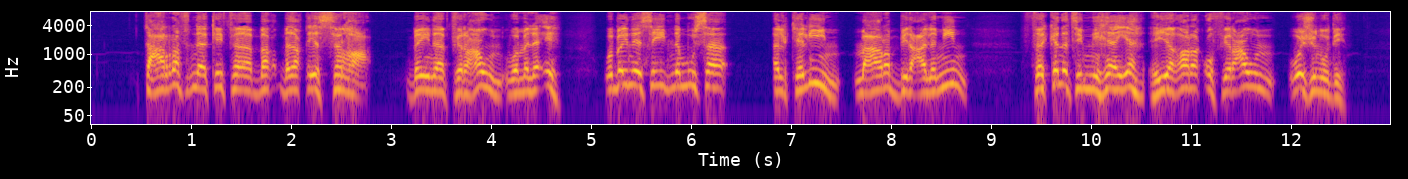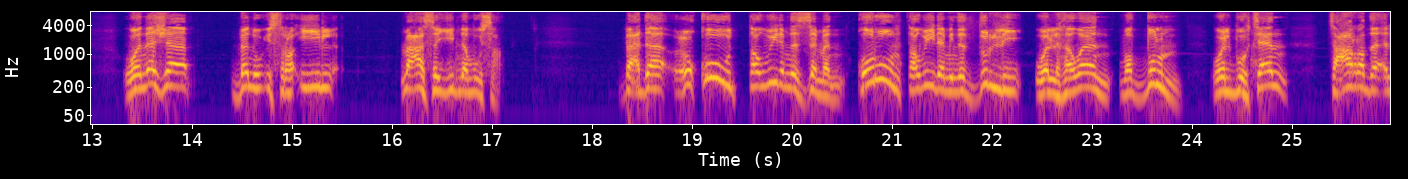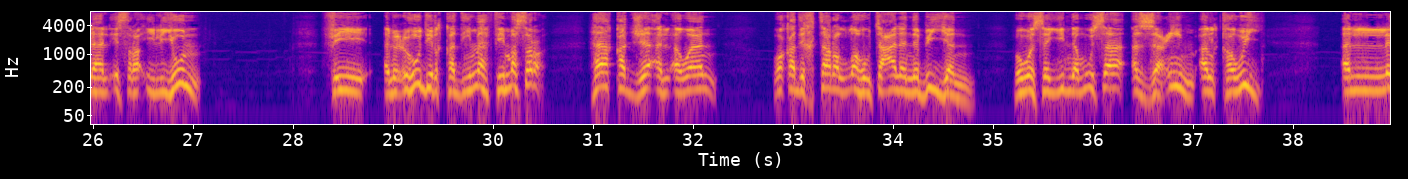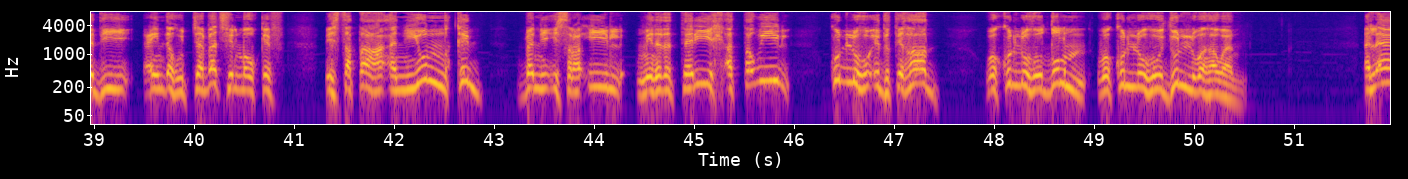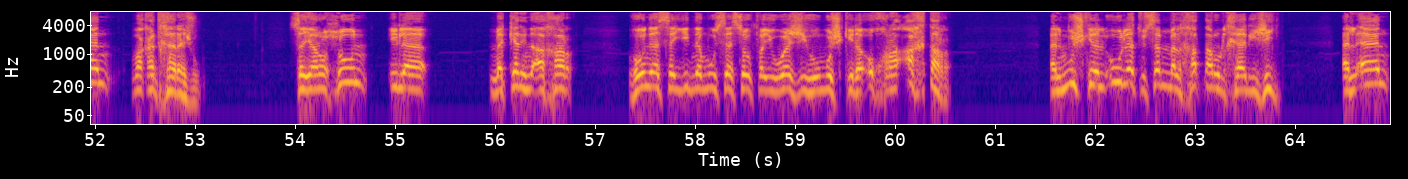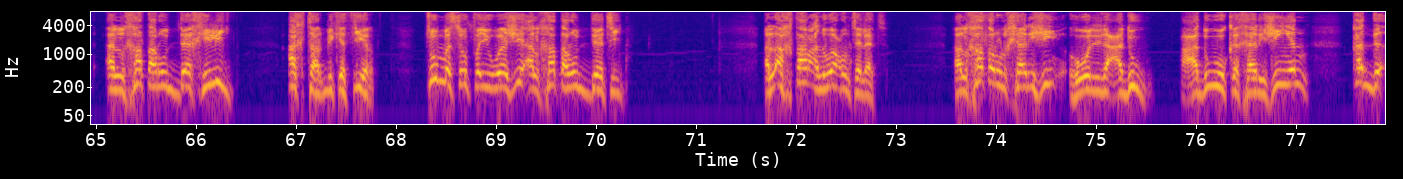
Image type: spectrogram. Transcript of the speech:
تعرفنا كيف بقي الصراع بين فرعون وملئه وبين سيدنا موسى الكليم مع رب العالمين فكانت النهاية هي غرق فرعون وجنوده ونجا بنو إسرائيل مع سيدنا موسى. بعد عقود طويلة من الزمن قرون طويلة من الذل والهوان والظلم والبهتان تعرض لها الإسرائيليون في العهود القديمة في مصر ها قد جاء الأوان وقد اختار الله تعالى نبيا هو سيدنا موسى الزعيم القوي الذي عنده الثبات في الموقف استطاع أن ينقذ بني إسرائيل من هذا التاريخ الطويل كله اضطهاد وكله ظلم وكله ذل وهوان. الآن وقد خرجوا سيروحون إلى مكان آخر هنا سيدنا موسى سوف يواجه مشكلة أخرى أخطر. المشكلة الأولى تسمى الخطر الخارجي. الآن الخطر الداخلي أكثر بكثير. ثم سوف يواجه الخطر الذاتي. الأخطار أنواع ثلاث. الخطر الخارجي هو للعدو. عدوك خارجيا قد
